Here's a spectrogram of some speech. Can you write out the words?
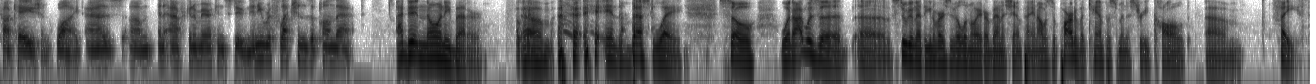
Caucasian, white, as um, an African American student? Any reflections upon that? I didn't know any better. Okay. Um, in the best way. So, when I was a, a, student at the University of Illinois at Urbana Champaign, I was a part of a campus ministry called um, Faith.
